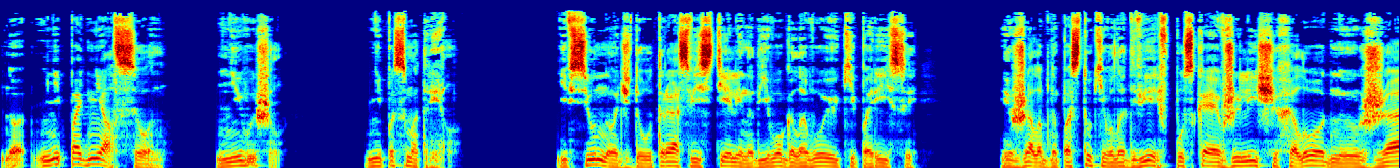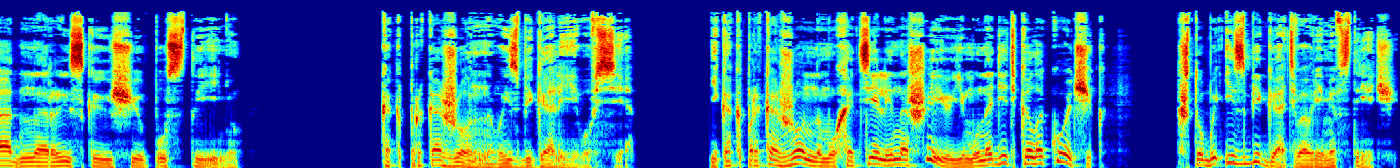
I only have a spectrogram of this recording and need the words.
Но не поднялся он, не вышел, не посмотрел. И всю ночь до утра свистели над его головою кипарисы, и жалобно постукивала дверь, впуская в жилище холодную, жадно рыскающую пустыню. Как прокаженного избегали его все. И как прокаженному хотели на шею ему надеть колокольчик, чтобы избегать во время встречи.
